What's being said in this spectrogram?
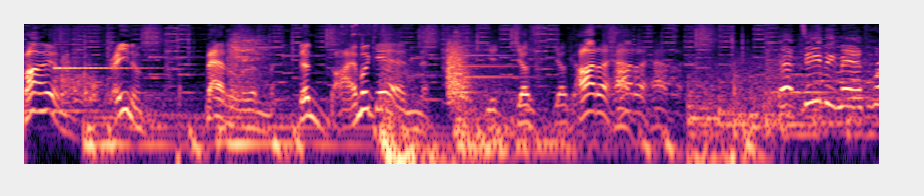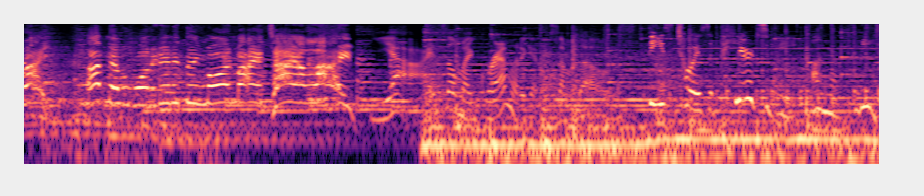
Buy 'em, train 'em, battle them, then buy 'em again. You just, just gotta have it. That TV man's right. I've never wanted anything more in my entire life. Yeah, I'd sell my grandma to get me some of those. These toys appear to be on the fleet.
